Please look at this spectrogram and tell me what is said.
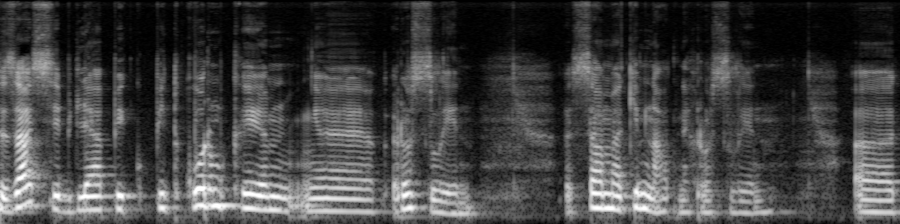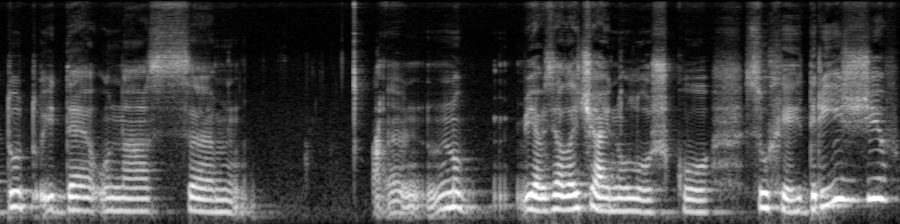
засіб для підкормки е, рослин, саме кімнатних рослин. Тут йде у нас, ну, я взяла чайну ложку сухих дріжджів,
